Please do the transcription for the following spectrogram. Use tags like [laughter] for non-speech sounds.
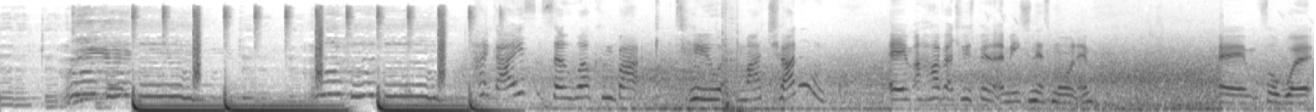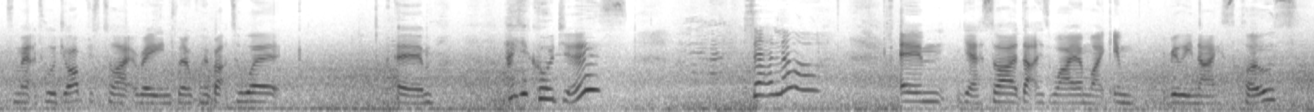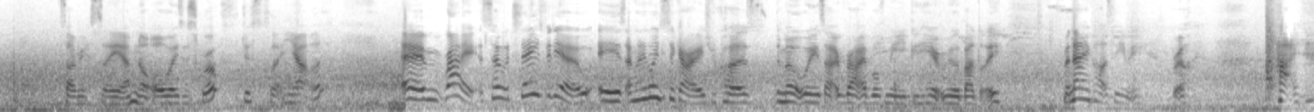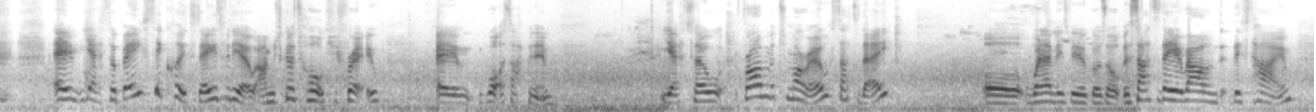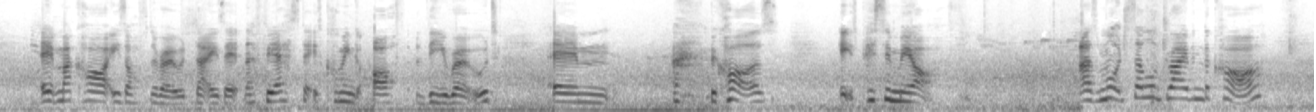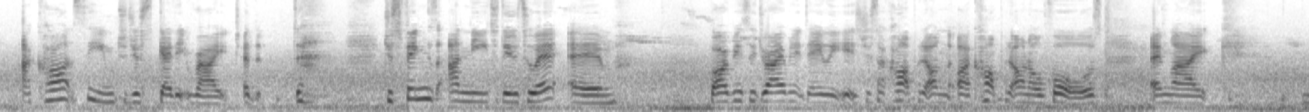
Hi guys, so welcome back to my channel. Um, I have actually been at a meeting this morning um, for work, for my actual job, just to like arrange when I'm coming back to work. Um, are you gorgeous? Say hello. Um, yeah, so I, that is why I'm like in really nice clothes. So obviously I'm not always a scruff, just letting you out there. Um, right, so today's video is I'm going to go into the garage because the motorway is like right above me, you can hear it really badly. But now you can't see me, bro. Hi. [laughs] Um, yeah, so basically today's video, I'm just going to talk you through um, what's happening. Yeah, so from tomorrow, Saturday, or whenever this video goes up, the Saturday around this time, it, my car is off the road, that is it. The Fiesta is coming off the road. Um, because it's pissing me off. As much as I love driving the car, I can't seem to just get it right. [sighs] Just things I need to do to it. Um, but obviously driving it daily, it's just I can't put it on. I can't put it on all fours and like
